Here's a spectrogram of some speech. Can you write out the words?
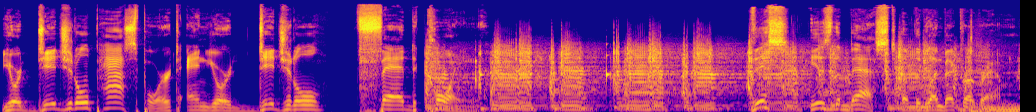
your digital passport and your digital Fed coin. This is the best of the Glenn Beck program.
